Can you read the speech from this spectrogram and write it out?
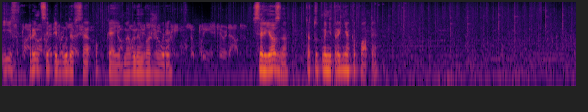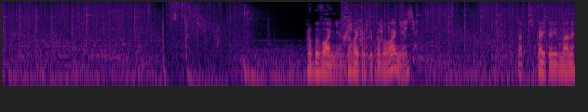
І в принципі буде все окей, ми будемо в ажурі. Серйозно? Та тут мені три дня копати. Пробивання. Давай трохи пробивання. Так, тікайте від мене.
